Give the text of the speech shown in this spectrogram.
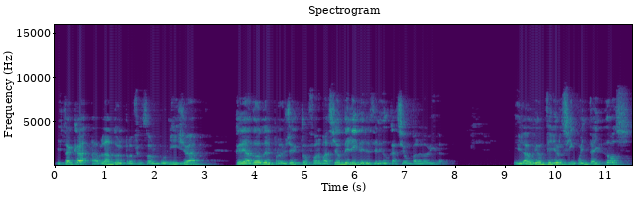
Está acá hablando el profesor Bonilla, creador del proyecto Formación de Líderes en Educación para la Vida. El audio anterior 52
